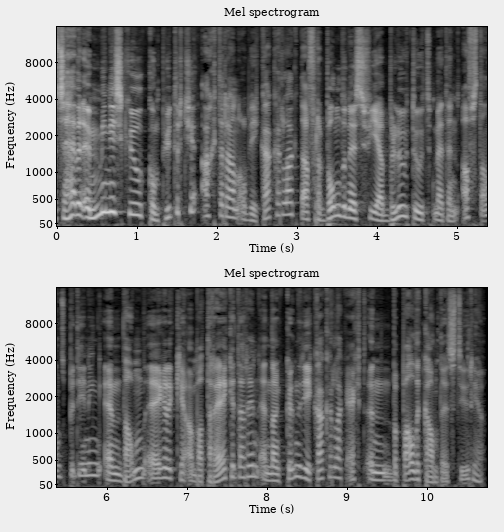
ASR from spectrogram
Dus ze hebben een minuscuul computertje achteraan op die kakkerlak dat verbonden is via Bluetooth met een afstandsbediening en dan eigenlijk ja, een batterijke daarin en dan kunnen die kakkerlak echt een bepaalde kant uitsturen. Ja.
